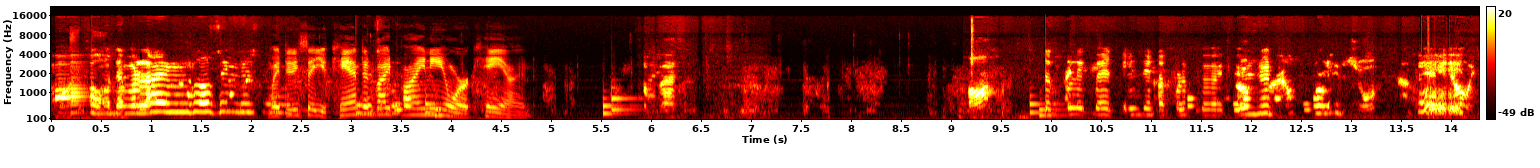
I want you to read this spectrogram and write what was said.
Oh, the I'm closing this. Wait, did he say you can't invite Viney or can? Huh? The clickbait is it a clickbait? Is it really? Sure. No, it-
